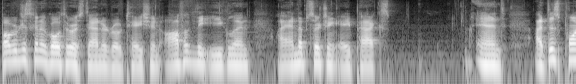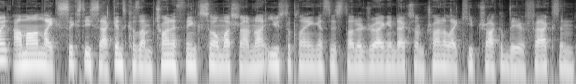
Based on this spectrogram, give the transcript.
But we're just going to go through a standard rotation. Off of the Eaglin, I end up searching Apex. And at this point, I'm on like 60 seconds because I'm trying to think so much and I'm not used to playing against this Thunder Dragon deck. So I'm trying to like keep track of the effects and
